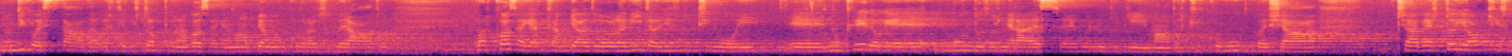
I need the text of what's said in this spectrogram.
non dico è stata perché purtroppo è una cosa che non abbiamo ancora superato, qualcosa che ha cambiato la vita di tutti noi e non credo che il mondo tornerà ad essere quello di prima perché comunque ci ha, ci ha aperto gli occhi su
